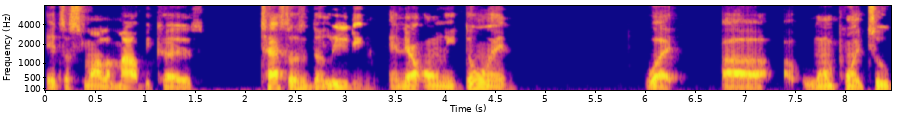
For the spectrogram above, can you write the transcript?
it's a small amount because Tesla's the leading, and they're only doing what uh 1.2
